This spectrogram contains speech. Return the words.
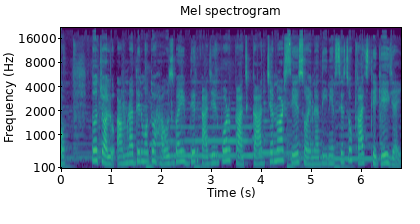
তো চলো, আমাদের মতো হাউস ওয়াইফদের কাজের পর কাজ কাজ যেন আর শেষ হয় না, দিনের শেষও কাজ থেকেই যায়।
